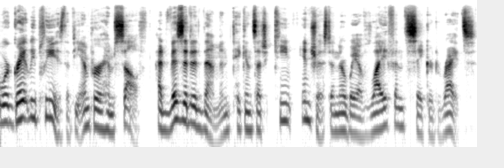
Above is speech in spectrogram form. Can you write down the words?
were greatly pleased that the emperor himself had visited them and taken such keen interest in their way of life and sacred rites.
